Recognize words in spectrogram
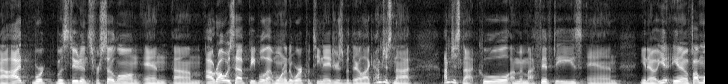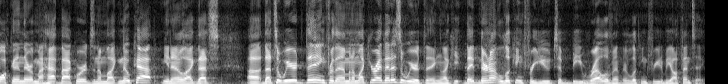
Uh, I worked with students for so long, and um, I would always have people that wanted to work with teenagers, but they're like, I'm just not, I'm just not cool. I'm in my 50s, and you know, you, you know, if I'm walking in there with my hat backwards, and I'm like, no cap, you know, like that's. Uh, that's a weird thing for them. And I'm like, you're right, that is a weird thing. Like, they, they're not looking for you to be relevant, they're looking for you to be authentic.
